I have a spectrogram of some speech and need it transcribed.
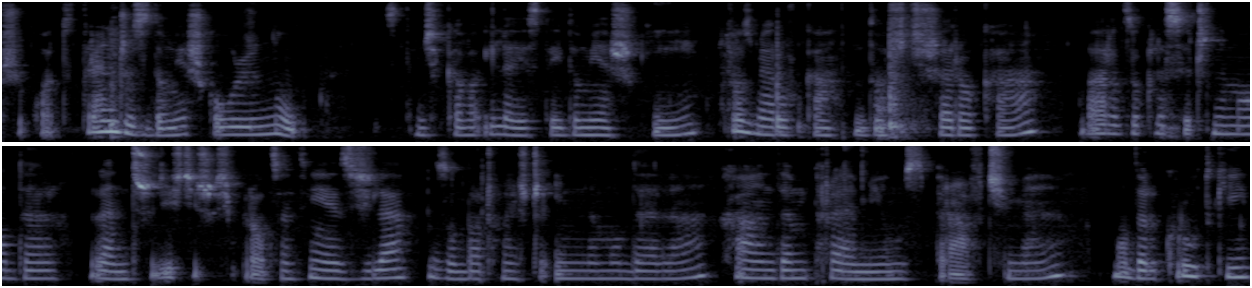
Przykład trench z domieszką lnu. Jestem ciekawa, ile jest tej domieszki. Rozmiarówka dość szeroka. Bardzo klasyczny model. Len 36%, nie jest źle. Zobaczmy jeszcze inne modele. H&M Premium, sprawdźmy. Model krótki,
